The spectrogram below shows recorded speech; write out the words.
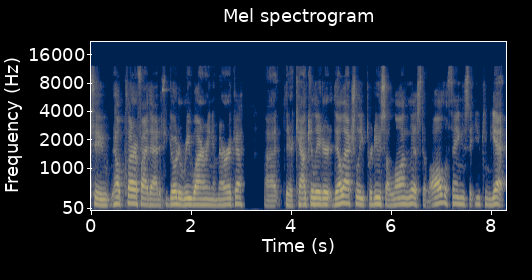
to help clarify that, if you go to Rewiring America, uh, their calculator, they'll actually produce a long list of all the things that you can get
